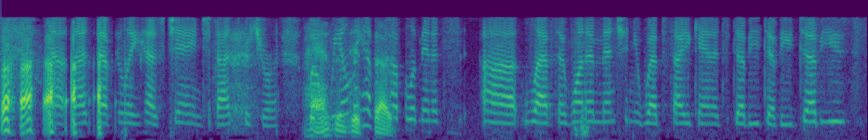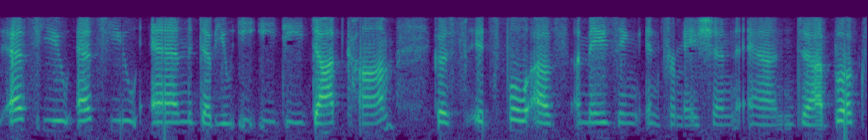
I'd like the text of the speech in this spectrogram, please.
yeah, that definitely has changed. That's for sure. But we only have a couple of minutes uh, left. I want to mention your website again. It's www.susunweed.com because it's full of amazing information and uh, books,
